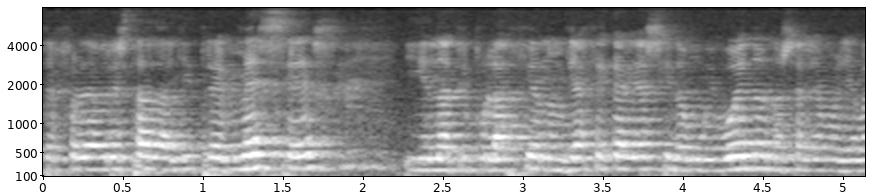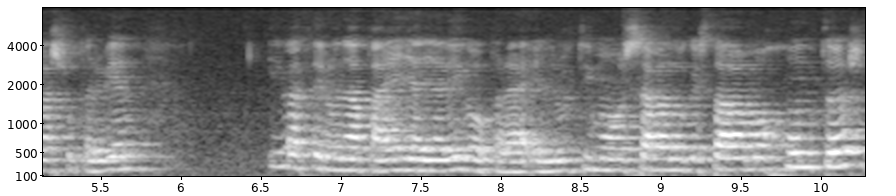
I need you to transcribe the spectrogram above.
después de haber estado allí tres meses y en una tripulación, un viaje que había sido muy bueno, nos sabíamos llevar súper bien. Iba a hacer una paella, ya digo, para el último sábado que estábamos juntos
